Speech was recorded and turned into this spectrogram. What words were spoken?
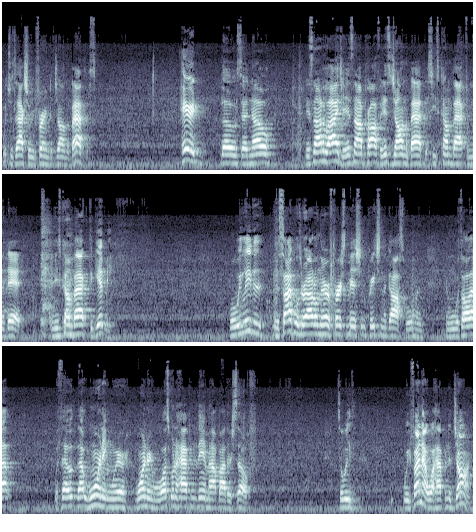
which was actually referring to John the Baptist. Herod, though, said, No, it's not Elijah, it's not a prophet, it's John the Baptist. He's come back from the dead, and he's come back to get me. Well, we leave the, the disciples are out on their first mission preaching the gospel, and, and with all that, without that warning, we're wondering well, what's going to happen to them out by themselves. So we we find out what happened to John.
